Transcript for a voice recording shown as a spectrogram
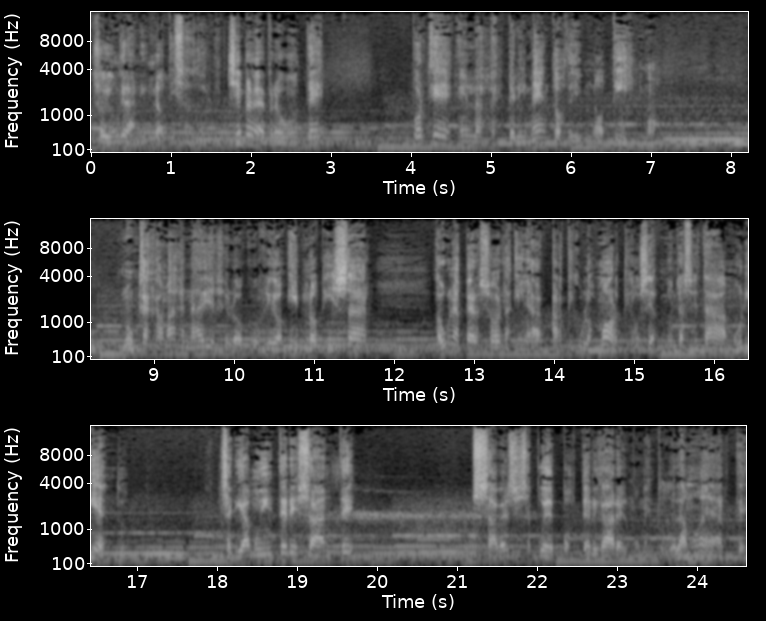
Soy un gran hipnotizador. Siempre me pregunté por qué en los experimentos de hipnotismo nunca jamás a nadie se le ocurrió hipnotizar a una persona en ar- artículos mortis, o sea, mientras estaba muriendo. Sería muy interesante saber si se puede postergar el momento de la muerte,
